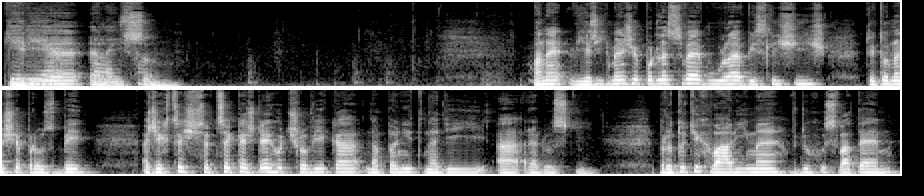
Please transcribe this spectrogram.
Kyrie eleison. Pane, věříme, že podle své vůle vyslyšíš tyto naše prozby a že chceš srdce každého člověka naplnit nadějí a radostí. Proto tě chválíme v duchu svatém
